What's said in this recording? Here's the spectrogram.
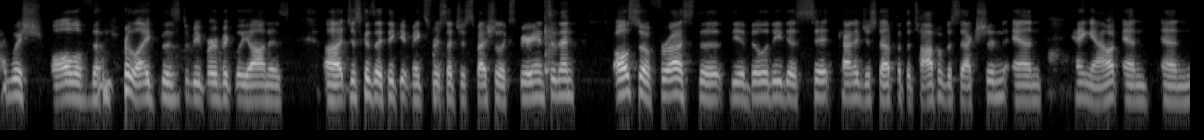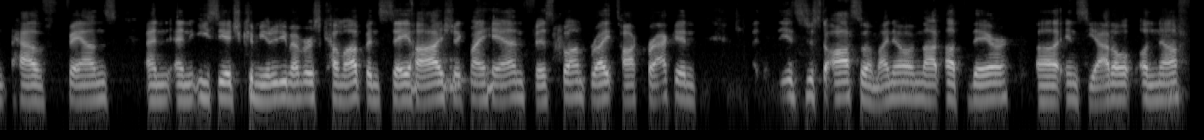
I wish all of them were like this to be perfectly honest, uh, just because I think it makes for such a special experience. And then also for us, the the ability to sit kind of just up at the top of a section and hang out and and have fans and and ECH community members come up and say hi, shake my hand, fist bump, right, talk Kraken. It's just awesome. I know I'm not up there uh, in Seattle enough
